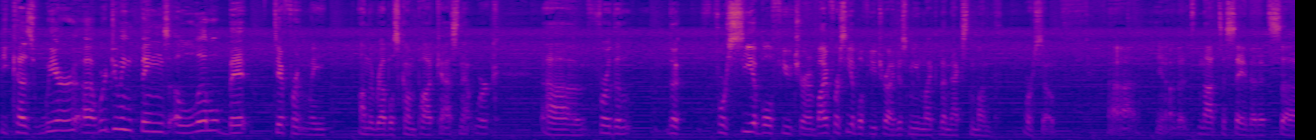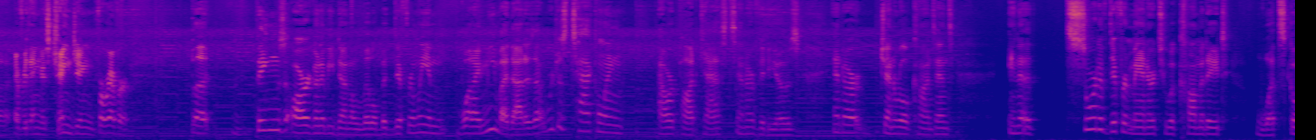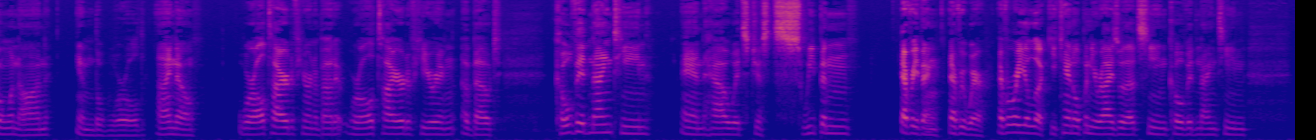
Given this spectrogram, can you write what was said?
because we're uh, we're doing things a little bit differently on the Rebel Scum Podcast Network uh, for the the foreseeable future. And by foreseeable future, I just mean like the next month or so. Uh, you know, that's not to say that it's uh, everything is changing forever, but things are going to be done a little bit differently. And what I mean by that is that we're just tackling our podcasts and our videos and our general content in a sort of different manner to accommodate what's going on in the world. I know we're all tired of hearing about it. We're all tired of hearing about COVID 19 and how it's just sweeping everything, everywhere, everywhere you look. You can't open your eyes without seeing COVID 19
